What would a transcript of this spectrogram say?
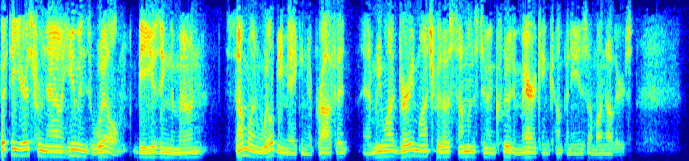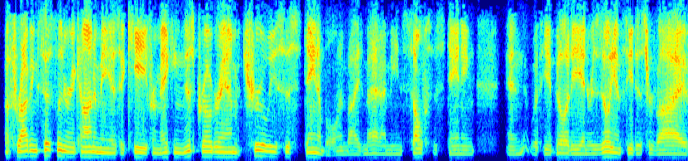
50 years from now, humans will be using the moon. Someone will be making a profit, and we want very much for those someones to include American companies, among others. A thriving cislunar economy is a key for making this program truly sustainable, and by that I mean self sustaining and with the ability and resiliency to survive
